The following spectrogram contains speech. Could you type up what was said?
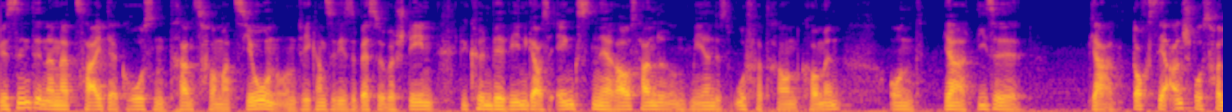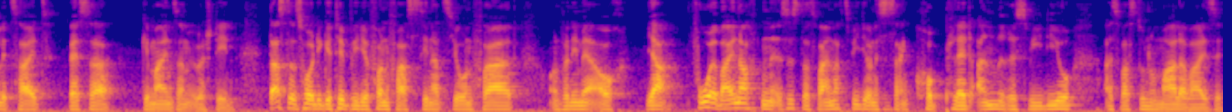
Wir sind in einer Zeit der großen Transformation und wie kannst du diese besser überstehen? Wie können wir weniger aus Ängsten heraushandeln und mehr in das Urvertrauen kommen und ja, diese ja doch sehr anspruchsvolle Zeit besser gemeinsam überstehen? Das ist das heutige Tippvideo von Faszination Freiheit und von dem her auch ja, frohe Weihnachten. Es ist das Weihnachtsvideo und es ist ein komplett anderes Video, als was du normalerweise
